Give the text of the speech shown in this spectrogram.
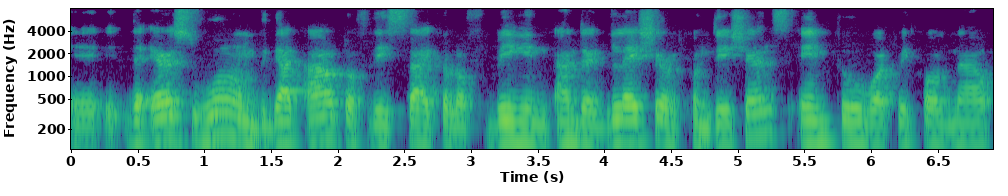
uh, the Earth's warmed got out of this cycle of being in, under glacial conditions into what we call now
